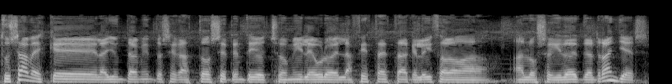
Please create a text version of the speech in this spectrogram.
¿Tú sabes que el ayuntamiento se gastó 78.000 euros en la fiesta esta que lo hizo a, a los seguidores del Rangers?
